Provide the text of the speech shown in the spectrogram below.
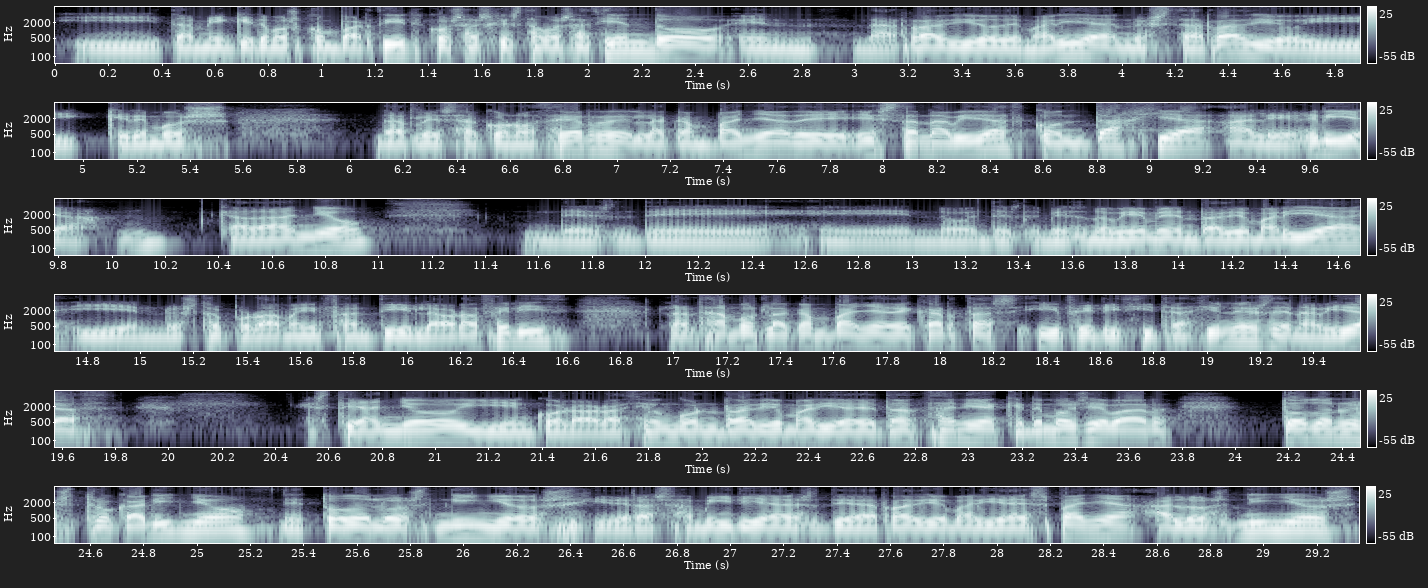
Y también queremos compartir cosas que estamos haciendo en la radio de María, en nuestra radio, y queremos darles a conocer la campaña de esta Navidad Contagia Alegría. Cada año desde, eh, desde el mes de noviembre en Radio María y en nuestro programa infantil La Hora Feliz lanzamos la campaña de cartas y felicitaciones de Navidad. Este año y en colaboración con Radio María de Tanzania queremos llevar todo nuestro cariño de todos los niños y de las familias de Radio María de España a los niños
